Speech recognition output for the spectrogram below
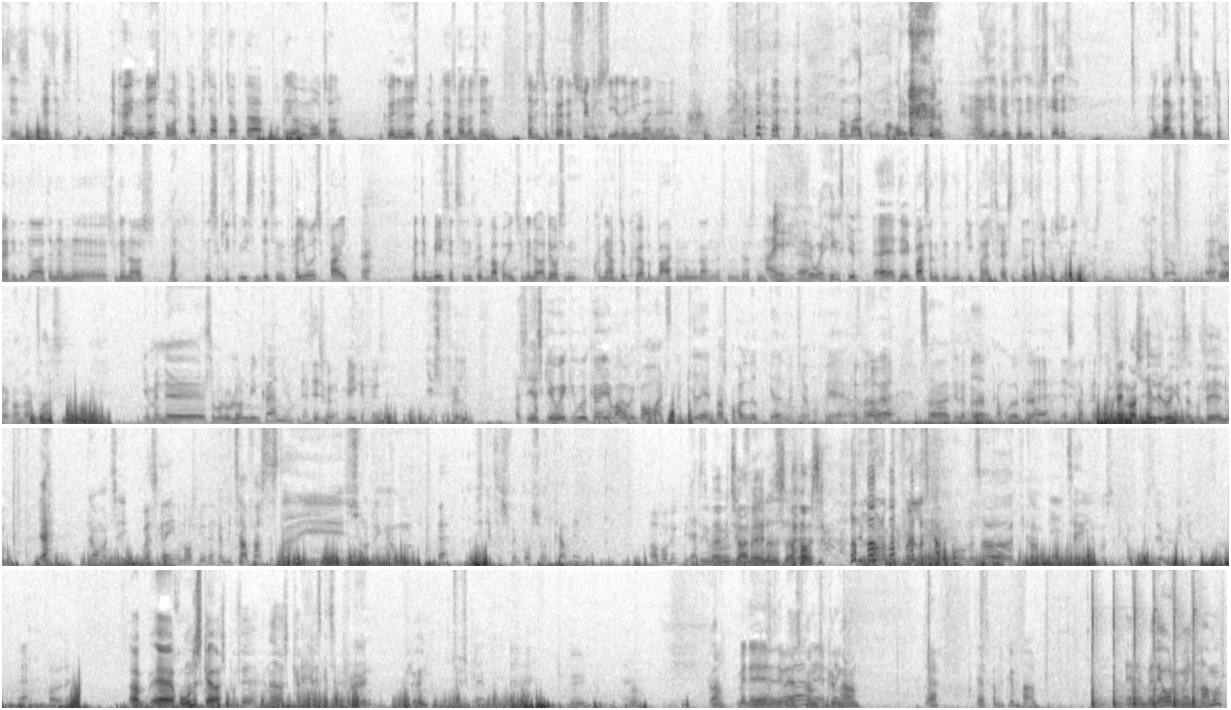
til Christian, "St- jeg kører ind i nødsport. Kom, stop, stop. Der er problemer med motoren. Vi kører ind i nødsport. Lad os holde os inde. Så har vi så kørt af cykelstierne hele vejen herhen. Hvor meget kunne du, hvor hurtigt kunne du køre? Altså, jeg blev sådan lidt forskelligt. Nogle gange så tog den så fat i det der, den anden øh, cylinder også. Nå. Sådan skidtvis. Det er sådan en periodisk fejl. Ja. Men det meste af tiden kørte den bare på en cylinder, og det var sådan, kunne nærmest ikke køre ad bakken nogle gange. Og sådan, det var sådan, Nej, ja. det var helt skidt. Ja, ja, det er ikke bare sådan, at den gik fra 50 ned til 25 heste. Det var sådan, Hold da op. Ja, Ja. det var da godt nok træls. Jamen, øh, så må du låne min kværn jo. ja, det er sgu da mega fedt. Ja, selvfølgelig. Altså, jeg skal jo ikke ud og køre. Jeg var jo i forvejen sådan lidt ked af, at jeg bare skulle holde ned på gaden, mens jeg var på ferie og sådan noget der. Så det er da bedre, at den kommer ud og køre. Ja, jeg skal nok passe Det er på. fandme også heldigt, du ikke er taget på ferie endnu. Ja, det må man sige. Hvad skal I? Hvornår skal I det? Ja, vi tager først afsted i slutningen af ugen. Ja. Vi skal til Svendborg Sund Camping. Åh, hvor hyggeligt. Ja. Det kan det være, at vi tager det ned forældres, så øh, også. Det låner mine forældres campingvogn, og så de kommer lige i Italien nu, så de kommer først hjem i weekenden. Så Ja. prøv det. Og øh, Rune skal også på ferie. Han havde også Ja, kamp. han skal til Pløn, Pløn. Tyskland. Mm. Godt. Men, Men, øh, øh, det var lad os komme til ændring. København. Lad os komme til København. Allan, hvad laver du med en hammer?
